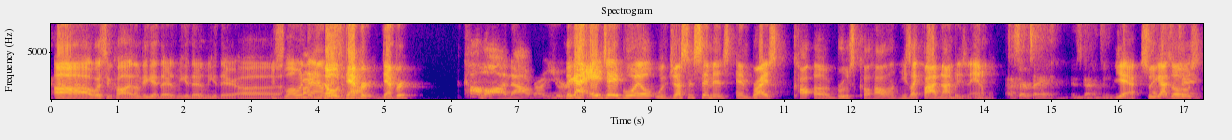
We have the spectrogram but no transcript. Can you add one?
uh what's it called? Let me get there. Let me get there. Let me get there. Uh You're slowing down. No, Denver. Denver. Come on now, bro. You they got AJ Bouye with Justin Simmons and Bryce uh, Bruce Callahan. He's like five nine, but he's an animal. Surtain. got him too. Yeah, so you got those,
